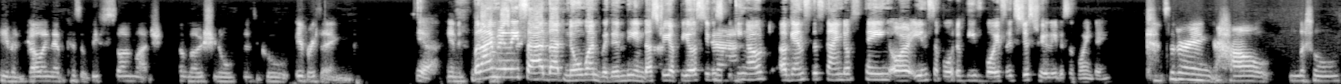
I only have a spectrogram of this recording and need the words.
even going there because it would be so much emotional, physical, everything. Yeah. But I'm really sad that no one within the industry appears to be Yeah. speaking out against this kind of thing or in support of these boys. It's just really disappointing. considering how little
